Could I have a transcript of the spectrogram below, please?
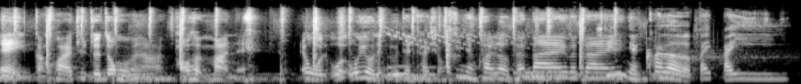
哎，赶快去追踪我们啊！跑很慢哎，哎，我我我有有点太凶，新年快乐，拜拜拜拜，新年快乐，拜拜。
